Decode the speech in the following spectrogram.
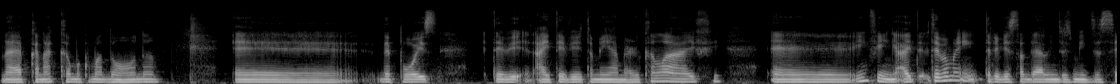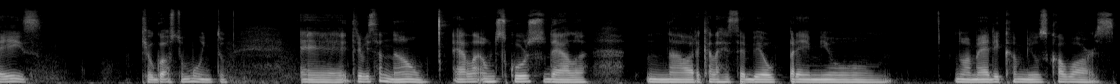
na época na cama com Madonna. É, depois teve, aí teve também American Life. É, enfim, aí teve uma entrevista dela em 2016 que eu gosto muito. É, entrevista não, ela um discurso dela na hora que ela recebeu o prêmio no American Music Awards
